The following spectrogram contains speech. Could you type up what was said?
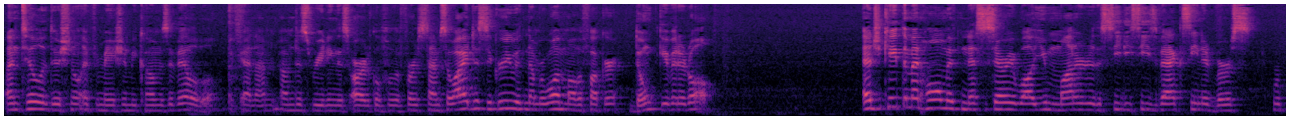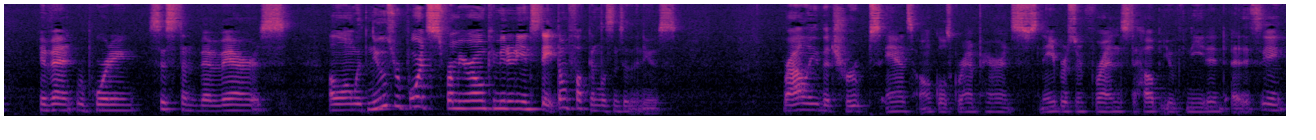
until additional information becomes available. Again, I'm, I'm just reading this article for the first time, so I disagree with number one, motherfucker. Don't give it at all. Educate them at home if necessary while you monitor the CDC's vaccine adverse re- event reporting system, VAERS, along with news reports from your own community and state. Don't fucking listen to the news. Rally the troops, aunts, uncles, grandparents, neighbors, and friends to help you if needed. Uh, see,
